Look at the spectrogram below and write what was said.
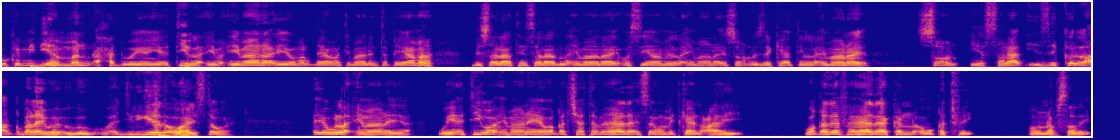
uu ka mid yahay man axad weeyaan yaatii la imaanayo yowma alqiyaamati maalinta qiyaamaha bisalaatin salaad la imaanayo wa siyaamin la imaanayo soon wa zakaatin la imaanayo soon iyo salaad iyo zako la aqbalay waay ogow oo ajrigeeda ou haysto waay. Ayuu la imaanayaa wayaatii waa imaanaya waqad shatama haadaa isagoo midkaan caayey wa qadafa haadaa kanna ou qadfay ou nabsaday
